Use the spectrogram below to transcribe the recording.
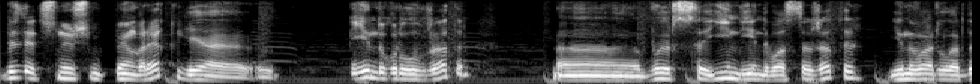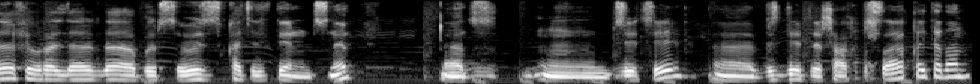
бізде түсінушілікпен қарайық. Иә енді құрылып жатыр. Ыыы бұйырса енді енді бастап жатыр. Январьларда февральдарда бұйырса өз қателіктерін түсініп түзетсе ыыы біздерді шақырса қайтадан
